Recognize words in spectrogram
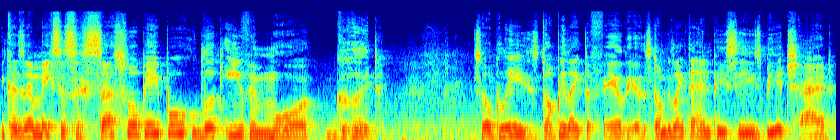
because it makes the successful people look even more good. So please, don't be like the failures. Don't be like the NPCs. Be a Chad.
